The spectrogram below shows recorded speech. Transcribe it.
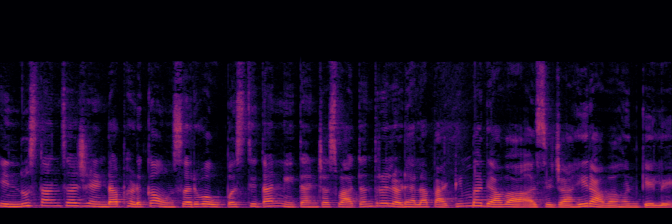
हिंदुस्थानचा झेंडा फडकावून सर्व उपस्थितांनी त्यांच्या स्वातंत्र्य लढ्याला पाठिंबा द्यावा असे जाहीर आवाहन केले.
